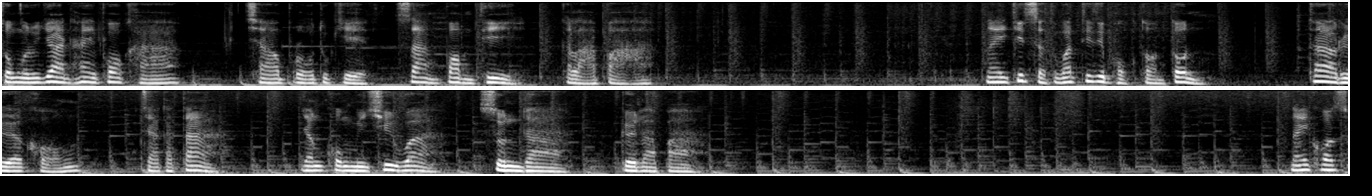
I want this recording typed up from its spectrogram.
ทรงอนุญาตให้พ่อค้า ชาวโปรตุเกสสร้างป้อมที่กลาป๋าในคิดศตวรรษที่ 16 ตอนต้น ท่าเรือของจาการ์ตายังคงมีชื่อว่าซุนดาเกลาปา ในคศ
